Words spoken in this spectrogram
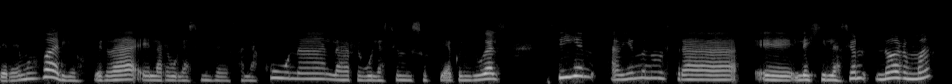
tenemos varios, ¿verdad? Eh, las regulaciones de la cuna, la regulación de sociedad conyugal, siguen habiendo en nuestra eh, legislación normas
